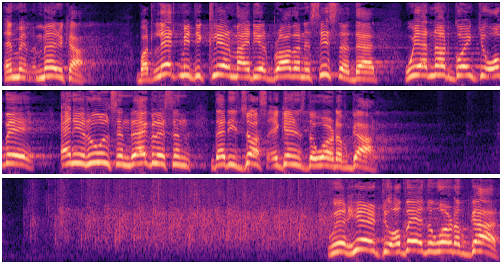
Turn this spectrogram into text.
America. But let me declare, my dear brother and sister, that we are not going to obey any rules and regulations that is just against the Word of God. We're here to obey the Word of God.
